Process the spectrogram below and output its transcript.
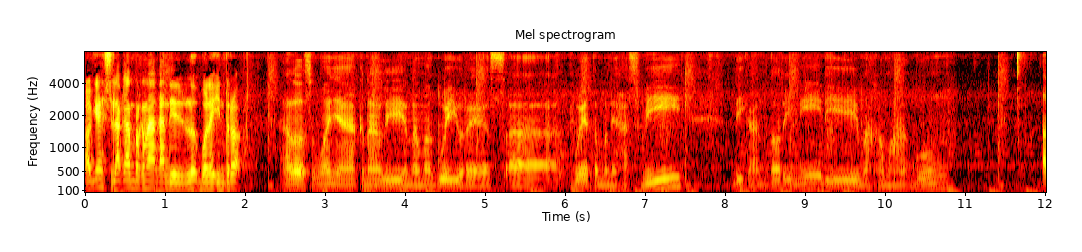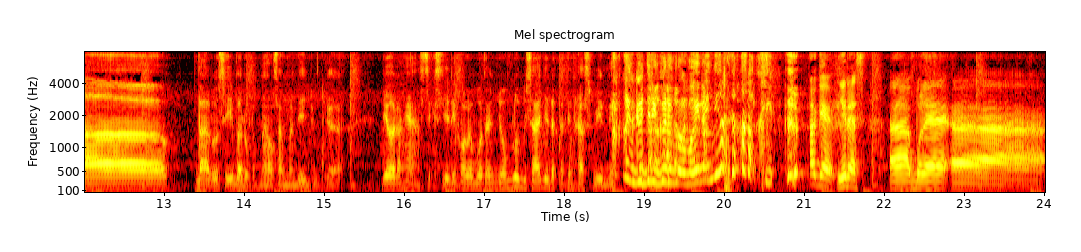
Oke, silakan perkenalkan diri dulu, boleh intro. Halo semuanya, kenalin nama gue Yures. Eh, gue temennya Hasbi di kantor ini di Mahkamah Agung. Eh, baru sih, baru kenal sama dia juga. Dia orangnya asik sih. Jadi kalau buat yang jomblo bisa aja deketin Hasbi ini. Gue jadi gue dipromoin aja. Oke, Yures, eh, boleh eh,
